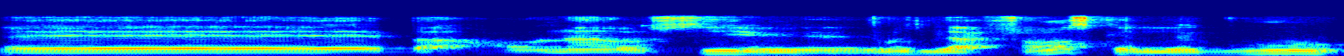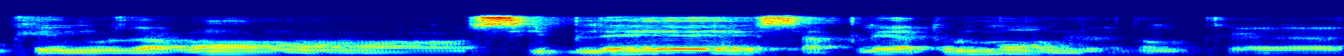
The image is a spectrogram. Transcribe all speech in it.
Et bah, on a aussi eu de la chance que le goût que nous avons ciblé s'appelait à tout le monde. Donc, euh,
